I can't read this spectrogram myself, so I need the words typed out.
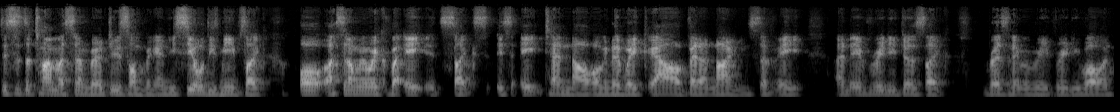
this is the time I said I'm going to do something. And you see all these memes like, oh, I said I'm going to wake up at eight. It's like, it's 8.10 now. I'm going to wake out of bed at nine instead of eight. And it really does like resonate with me really well. And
